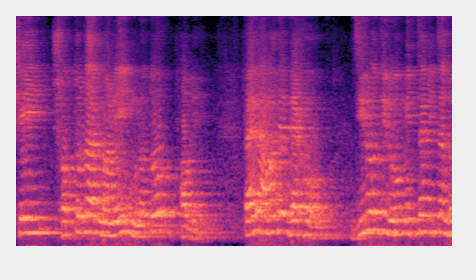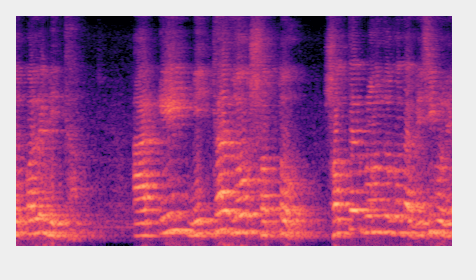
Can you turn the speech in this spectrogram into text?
সেই সত্যটার মানেই মূলত হবে। তাহলে আমাদের দেখো, জিরো জিরো, মিথ্যা মিথ্যা যোগ করলে মিথ্যা। আর এই মিথ্যা যোগ সত্য সত্যের গ্রহণযোগ্যতা বেশি বলে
